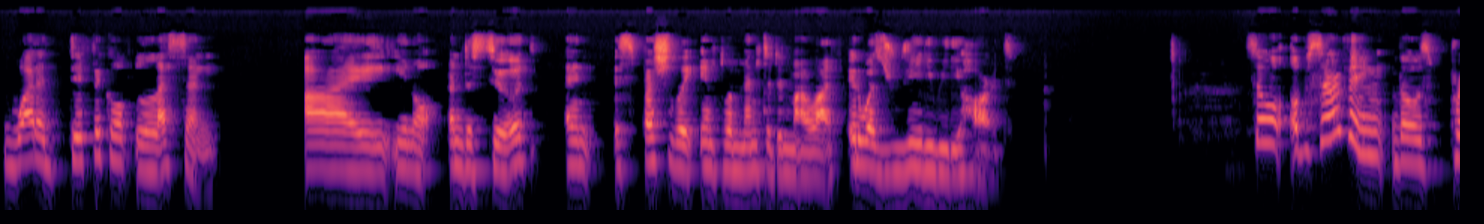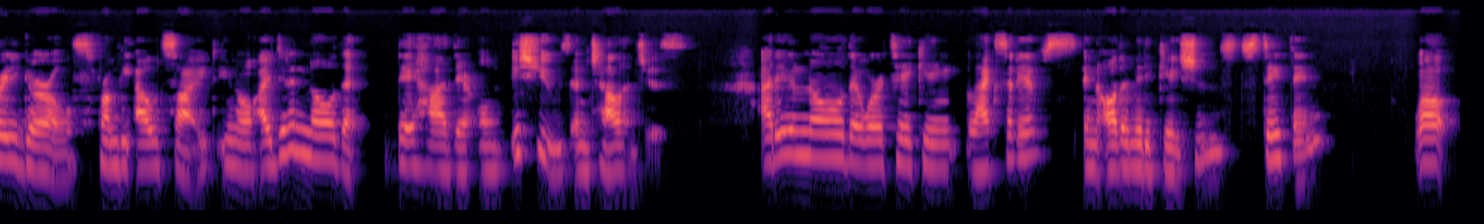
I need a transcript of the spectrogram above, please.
what a difficult lesson I, you know, understood and especially implemented in my life. It was really, really hard. So, observing those pretty girls from the outside, you know, I didn't know that they had their own issues and challenges. I didn't know they were taking laxatives and other medications to stay thin. Well,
